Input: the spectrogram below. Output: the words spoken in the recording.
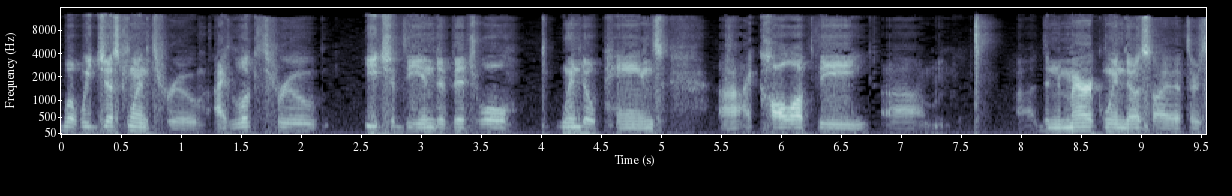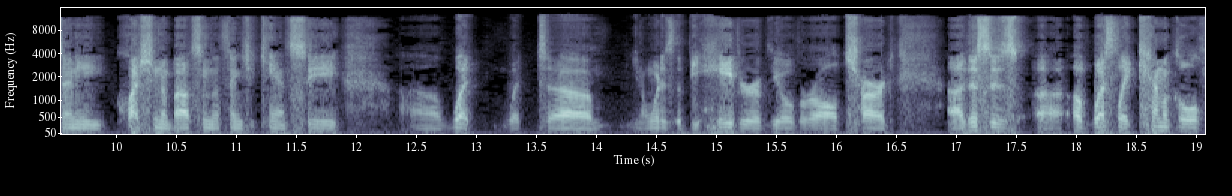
what we just went through. I look through each of the individual window panes. Uh, I call up the um, uh, the numeric window, so if there's any question about some of the things you can't see, uh, what what um, you know what is the behavior of the overall chart. Uh, this is uh, of Westlake Chemical,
